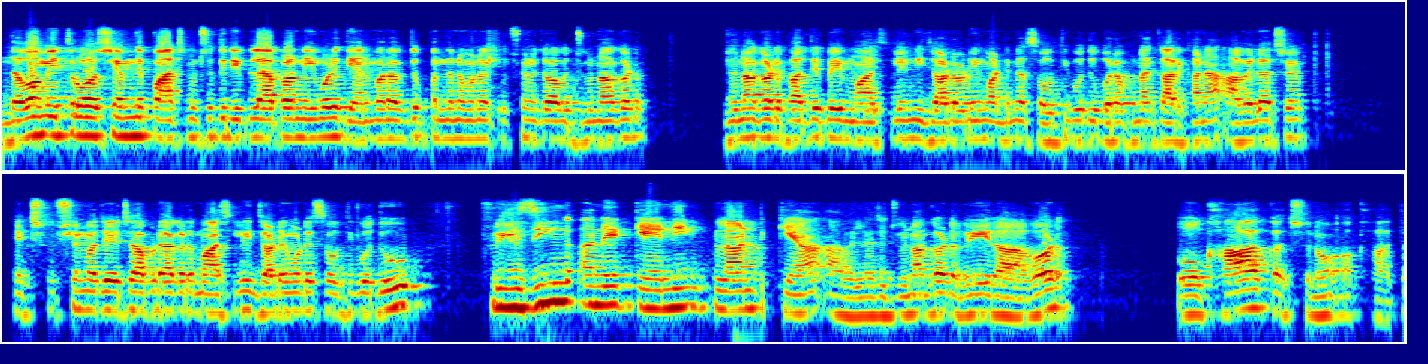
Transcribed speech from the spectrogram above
નવા મિત્રો હશે, એમને પાંચ મિનિટ સુધી રિપ્લાય આપવા નહીં મળે. ધ્યાનમાં રાખજો. પંદર નંબરના ક્વેશ્ચનનો જવાબ જુનાગઢ. જુનાગઢ ખાતે ભાઈ માછલીની જાળવણી માટેના સૌથી વધુ બરફના કારખાના આવેલા છે. નેક્સ્ટ ક્વેશ્ચનમાં જે છે આપણે આગળ. માછલીની જાળવણી માટે સૌથી વધુ ફ્રીઝિંગ અને કેનિંગ પ્લાન્ટ ક્યાં આવેલા છે? જુનાગઢ, વેરાવળ ઓખા કચ્છનો અખાત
